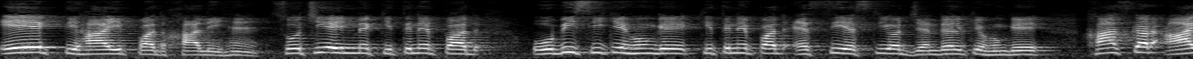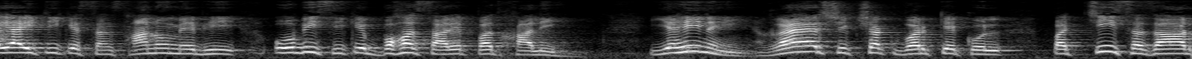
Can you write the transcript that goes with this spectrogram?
एक तिहाई पद खाली हैं। सोचिए इनमें कितने पद ओबीसी के होंगे, कितने पद एससी, एसटी और जनरल के होंगे। खासकर आईआईटी के संस्थानों में भी ओबीसी के बहुत सारे पद खाली हैं। यही नहीं, गैर शिक्षक वर्ग के कुल पच्चीस हज़ार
